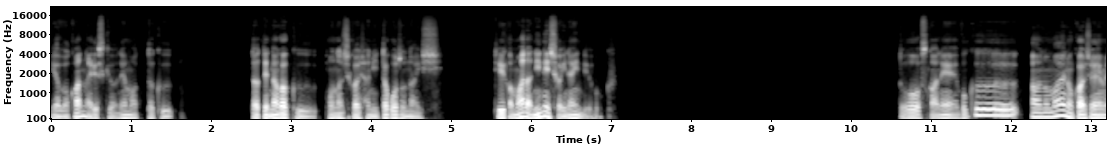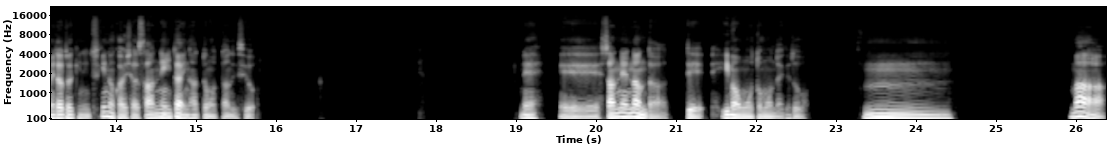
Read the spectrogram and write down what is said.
いや、わかんないですけどね、全く。だって長く同じ会社に行ったことないし。っていうか、まだ2年しかいないんだよ、僕。どうすかね。僕、あの、前の会社辞めた時に次の会社3年いたいなって思ったんですよ。ね。えー、3年なんだって今思うと思うんだけど。うーん。ま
